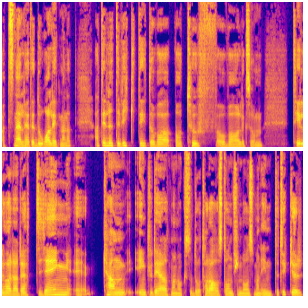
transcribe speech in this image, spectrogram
att snällhet är dåligt, men att, att det är lite viktigt att vara, vara tuff och vara liksom tillhöra rätt gäng eh, kan inkludera att man också då tar avstånd från de som man inte tycker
